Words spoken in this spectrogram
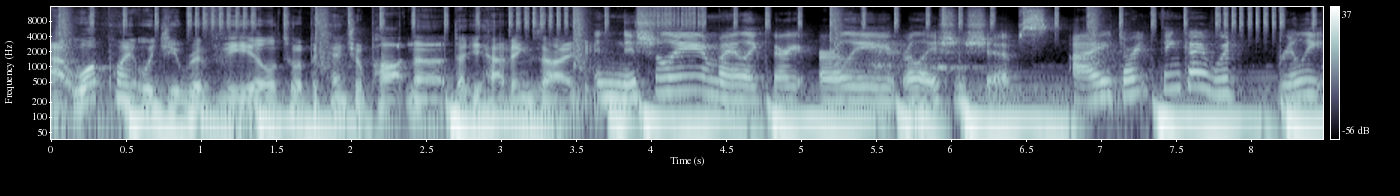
At what point would you reveal to a potential partner that you have anxiety? Initially, in my like very early relationships, I don't think I would really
